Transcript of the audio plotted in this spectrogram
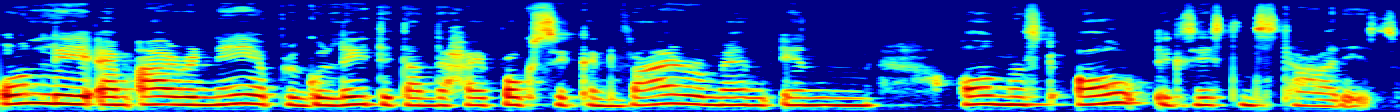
only miRNA upregulated under hypoxic environment in almost all existing studies.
